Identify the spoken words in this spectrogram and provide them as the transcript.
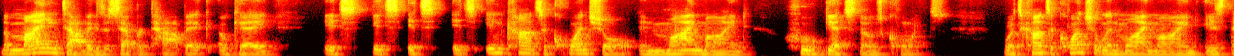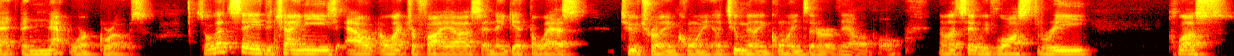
The mining topic is a separate topic. Okay, it's it's it's it's inconsequential in my mind who gets those coins. What's consequential in my mind is that the network grows. So let's say the Chinese out electrify us and they get the last two trillion coin, uh, two million coins that are available. And let's say we've lost three plus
